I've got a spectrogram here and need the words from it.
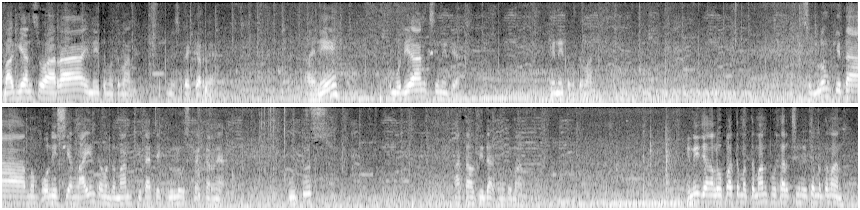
bagian suara ini teman-teman. Ini speakernya. Nah ini. Kemudian ke sini dia. Ini teman-teman. Sebelum kita memponis yang lain teman-teman kita cek dulu speakernya. Putus atau tidak teman-teman. Ini jangan lupa teman-teman putar ke sini teman-teman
